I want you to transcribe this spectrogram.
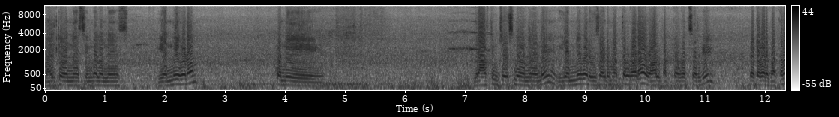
మల్టీ ఉన్నాయి సింగిల్ ఉన్నాయి ఇవన్నీ కూడా కొన్ని గ్రాఫ్టింగ్ చేసినవి ఉన్నాయండి. ఇవన్నీ కూడా ఈ సైడ్ మొత్తం కూడా వాల్ పక్కన వచ్చేసరికి పెట్టుబడి పక్కన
